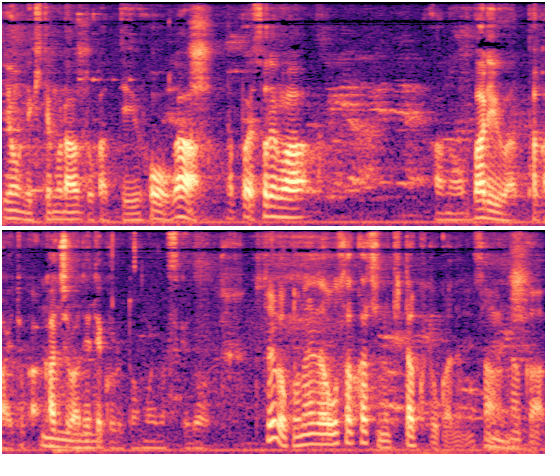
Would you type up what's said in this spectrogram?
読んできてもらうとかっていう方が、やっぱりそれは、あの、バリューは高いとか、価値は出てくると思いますけど、例えばこの間大阪市の北区とかでもさ、なんか、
